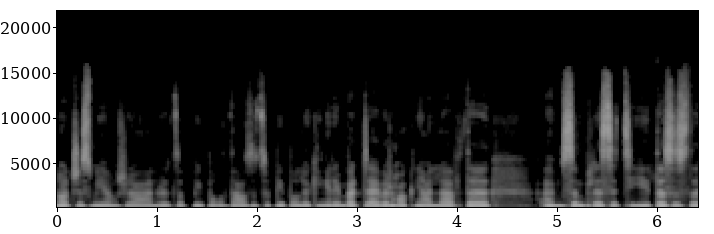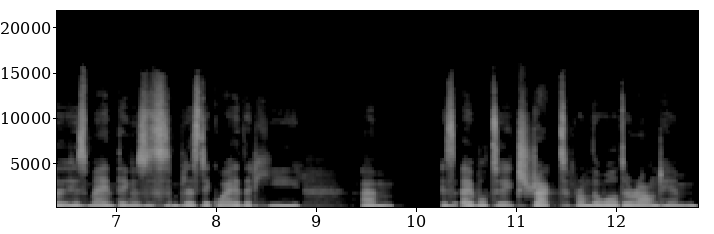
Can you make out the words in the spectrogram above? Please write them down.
not just me, I'm sure hundreds of people, thousands of people looking at him, but David Hockney, I love the um, simplicity. This is the his main thing is a simplistic way that he um, is able to extract from the world around him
